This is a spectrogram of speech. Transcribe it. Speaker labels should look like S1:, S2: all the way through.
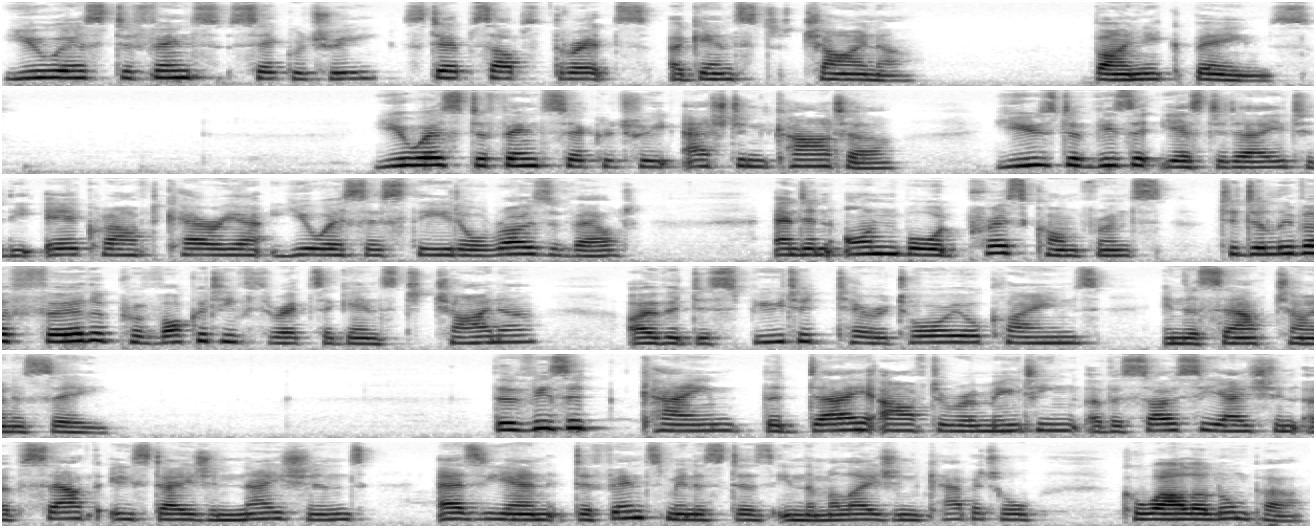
S1: US Defense Secretary steps up threats against China by Nick Beams. US Defense Secretary Ashton Carter used a visit yesterday to the aircraft carrier USS Theodore Roosevelt and an on-board press conference to deliver further provocative threats against China over disputed territorial claims in the South China Sea. The visit came the day after a meeting of Association of Southeast Asian Nations ASEAN defence ministers in the Malaysian capital Kuala Lumpur.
